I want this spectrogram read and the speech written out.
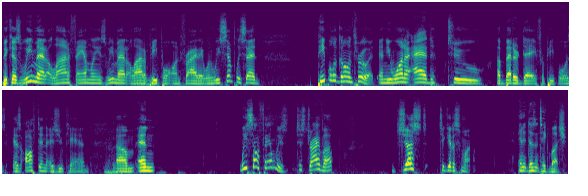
Because we met a lot of families, we met a lot of people on Friday when we simply said, people are going through it, and you want to add to a better day for people as, as often as you can. Um, and we saw families just drive up just to get a smile. and it doesn't take much.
